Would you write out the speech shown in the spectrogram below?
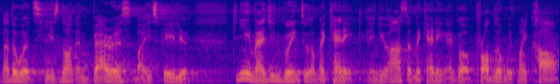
In other words, he's not embarrassed by his failure. Can you imagine going to a mechanic and you ask the mechanic, I got a problem with my car?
